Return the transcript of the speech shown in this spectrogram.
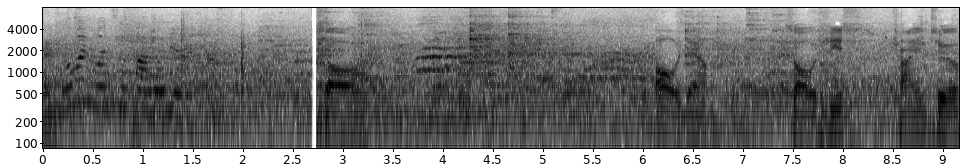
And No one wants to follow your account. So, oh damn. So she's trying to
